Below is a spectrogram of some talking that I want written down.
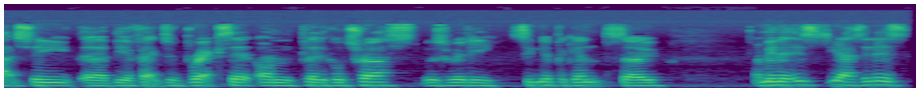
actually uh, the effect of Brexit on political trust was really significant. So, I mean, it is yes, it is.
